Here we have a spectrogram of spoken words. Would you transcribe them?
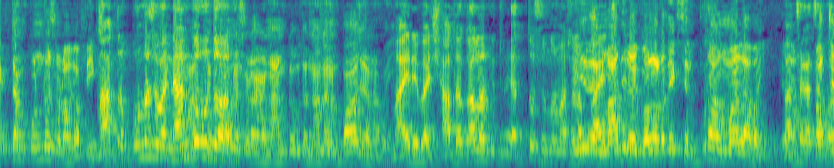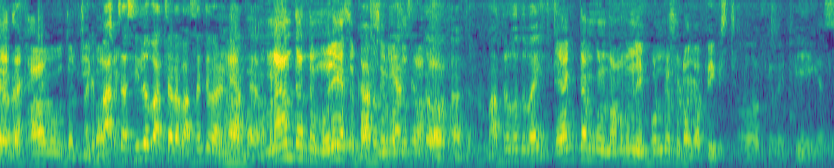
একদম পনেরোশো টাকা ফিক্স মাত্র পনেরোশো ভাই নান কবুতর? পনেরোশো টাকা নান কবুতর না না পাওয়া যায় না ভাই। মাইরে ভাই সাদা কালার ভিতরে এত সুন্দর পাই মাদিরের গলাটা দেখছেন পুরো ময়লা ভাই। বাচ্চা কাচ্চা বাচ্চা না? খাওয়া কবুতর মানে বাচ্চা- বাচ্চা ছিল বাচ্চাটা বাঁচাইতে হ্যাঁ, মানে আনতে আনতে মরে গেছে মাত্র কত ভাই? একদম কোনো দাম নেই পনেরোশো টাকা ফিক্সড ওকে ভাই ঠিক আছে।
